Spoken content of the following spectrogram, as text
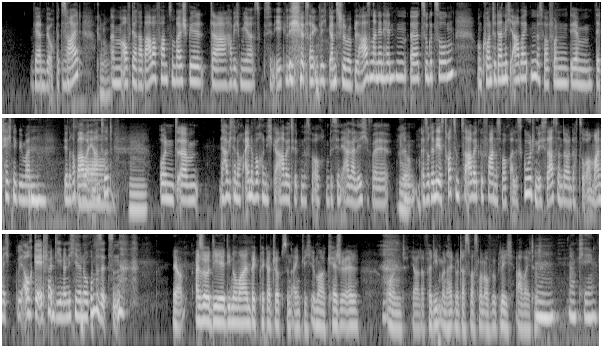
werden wir auch bezahlt. Ja, genau. ähm, auf der Rhabarberfarm zum Beispiel, da habe ich mir, ist ein bisschen eklig jetzt eigentlich, ganz schlimme Blasen an den Händen äh, zugezogen und konnte dann nicht arbeiten. Das war von dem, der Technik, wie man mhm. den Rhabarber oh. erntet. Mhm. Und ähm, da habe ich dann noch eine Woche nicht gearbeitet und das war auch ein bisschen ärgerlich, weil ja. Also René ist trotzdem zur Arbeit gefahren, das war auch alles gut und ich saß dann da und dachte so, oh Mann, ich will auch Geld verdienen und nicht hier nur rumsitzen. Ja, also die, die normalen Backpacker-Jobs sind eigentlich immer casual und ja, da verdient man halt nur das, was man auch wirklich arbeitet. Mhm, okay.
